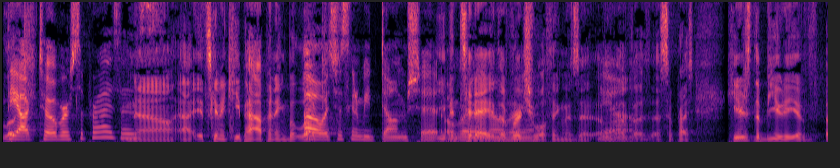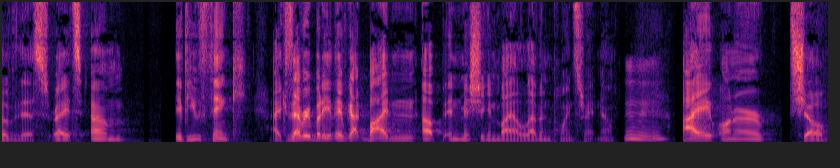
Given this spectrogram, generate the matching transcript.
look, the October surprises. no, uh, it's going to keep happening. But look, oh, it's just going to be dumb shit. even today the over, virtual thing was a, a- Yeah. a- a surprise here's the beauty of, of this right um, if you think because everybody they've got biden up in michigan by 11 points right now Mm-hmm. i on our show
